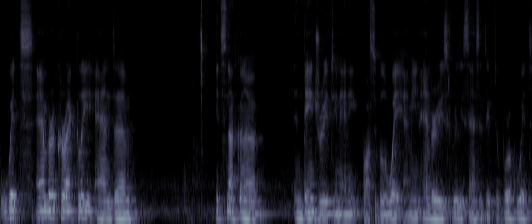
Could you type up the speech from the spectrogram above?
with amber correctly and um, it's not gonna endanger it in any possible way. I mean, amber is really sensitive to work with.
